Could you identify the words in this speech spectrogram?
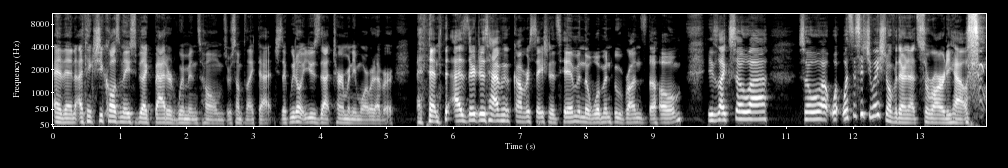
and then I think she calls them they used to be like battered women's homes or something like that. She's like, we don't use that term anymore, whatever. And then as they're just having a conversation, it's him and the woman who runs the home. He's like, so uh so uh, what, what's the situation over there in that sorority house?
